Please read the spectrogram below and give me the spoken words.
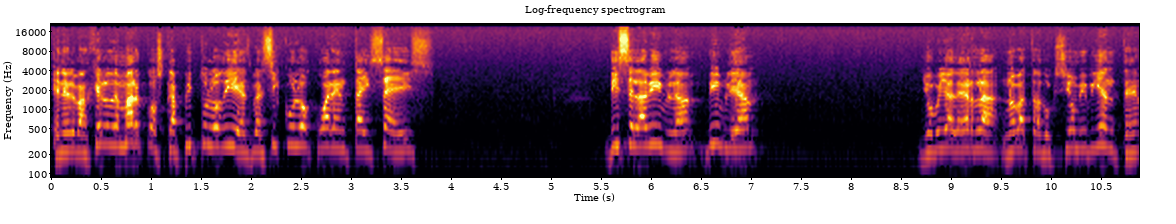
en el Evangelio de Marcos capítulo 10, versículo 46, dice la Biblia, Biblia, yo voy a leer la nueva traducción viviente,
